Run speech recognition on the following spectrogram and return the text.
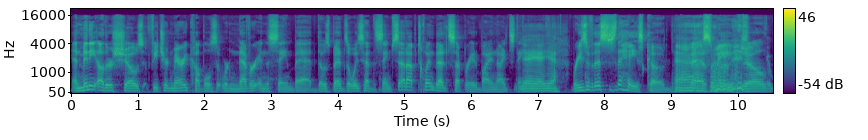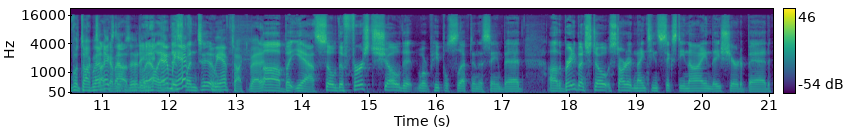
and many other shows featured married couples that were never in the same bed. Those beds always had the same setup, twin beds separated by a nightstand. Yeah, yeah, yeah. Reason for this is the Hays Code, Uh, as so- we will we'll talk about next episode. Well, and, we this have, one too. We have talked about it. Uh, but yeah, so the first show that where people slept in the same bed, uh, the Brady Bunch sto- started in 1969. They shared a bed,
